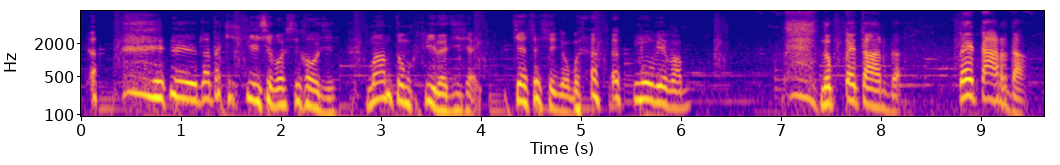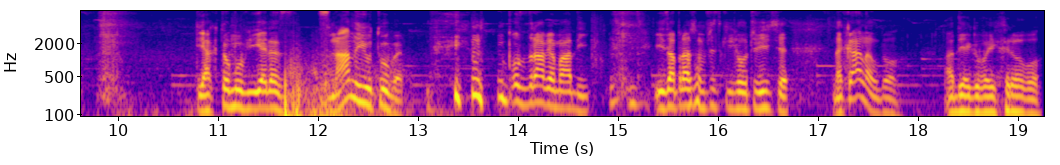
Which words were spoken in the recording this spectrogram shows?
Dla takich chwil się właśnie chodzi. Mam tą chwilę dzisiaj. Cieszę się nią. Mówię wam. No petarda. Petarda. Jak to mówi jeden z- znany youtuber. Pozdrawiam Adi. I zapraszam wszystkich oczywiście na kanał do Adiego Wejherowo.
